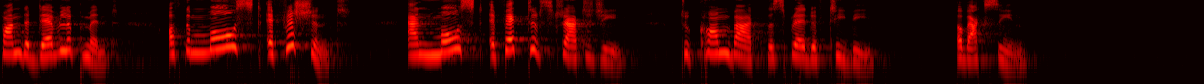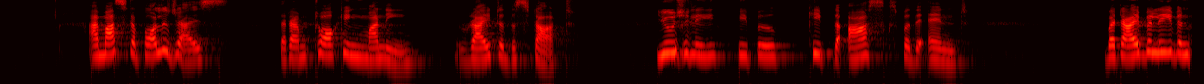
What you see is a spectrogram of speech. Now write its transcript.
fund the development of the most efficient and most effective strategy to combat the spread of TB, a vaccine. I must apologize that I'm talking money right at the start. Usually, people keep the asks for the end. But I believe in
